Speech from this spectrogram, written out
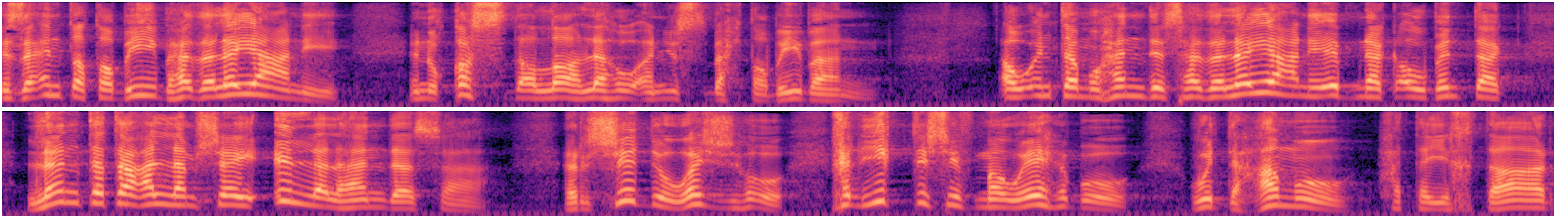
إذا أنت طبيب هذا لا يعني أنه قصد الله له أن يصبح طبيبا. أو أنت مهندس هذا لا يعني ابنك أو بنتك لن تتعلم شيء إلا الهندسة. ارشده وجهه خليه يكتشف مواهبه وادعمه حتى يختار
